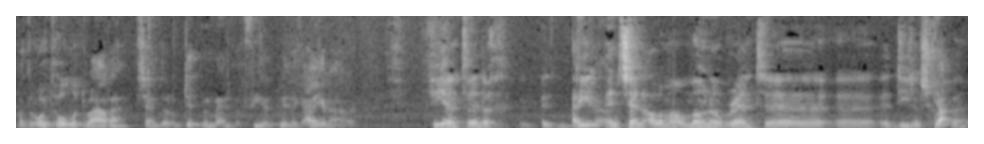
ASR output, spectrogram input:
Wat er ooit 100 waren, zijn er op dit moment nog 24 eigenaren. 24 dealers. En het zijn allemaal monobrand uh, uh, dealerschappen?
